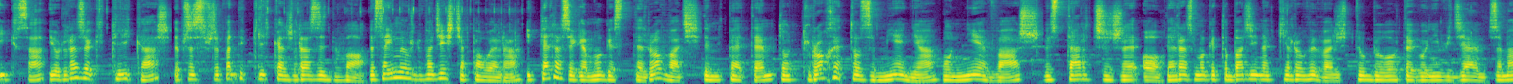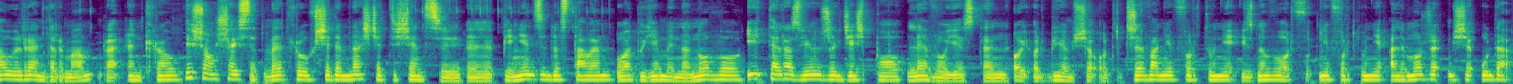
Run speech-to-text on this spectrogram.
Xa i od razu jak klikasz, to przez przypadek klikasz razy dwa. Dostajemy już 20 powera i teraz jak ja mogę sterować tym petem, to trochę to zmienia, ponieważ wystarczy, że o, teraz mogę to bardziej nakierowywać. Tu było tego nie widziałem. Za mały render mam. Dobra, Entro. 1600 metrów, 17 tysięcy e, pieniędzy dostałem. Ładujemy na nowo i teraz wiem, że gdzieś po lewo jest ten. Oj, odbiłem się od drzewa niefortunie i znowu od niefortunie, ale może mi się uda.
